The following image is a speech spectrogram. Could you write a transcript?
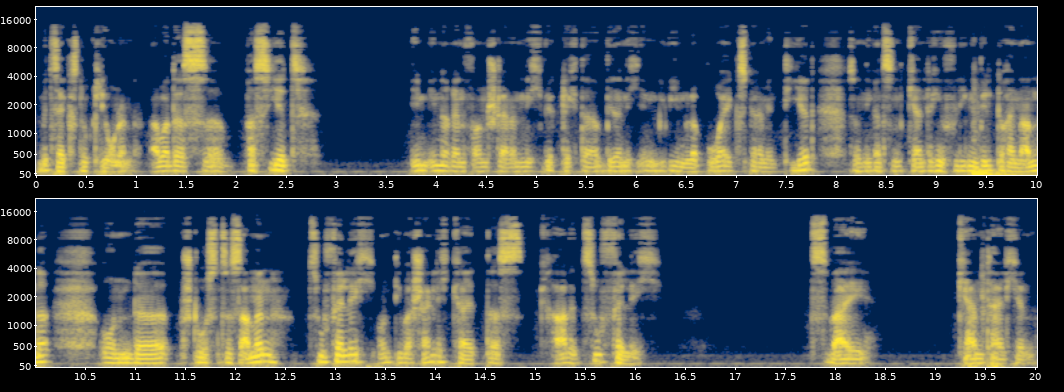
mit sechs Nukleonen. Aber das äh, passiert im Inneren von Sternen nicht wirklich. Da wird er nicht irgendwie wie im Labor experimentiert, sondern die ganzen Kernteilchen fliegen wild durcheinander und äh, stoßen zusammen, zufällig. Und die Wahrscheinlichkeit, dass gerade zufällig zwei Kernteilchen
